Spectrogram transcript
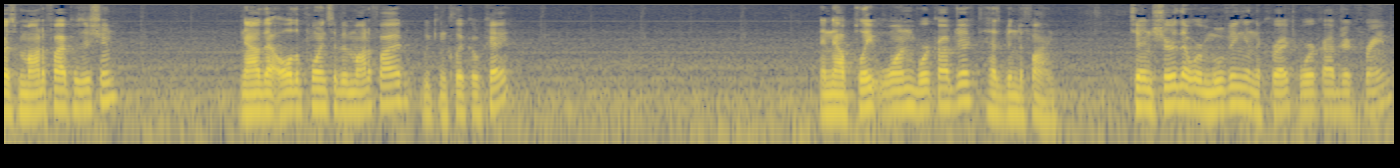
press modify position. Now that all the points have been modified, we can click OK. And now plate 1 work object has been defined. To ensure that we're moving in the correct work object frame,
